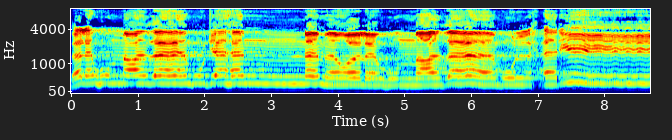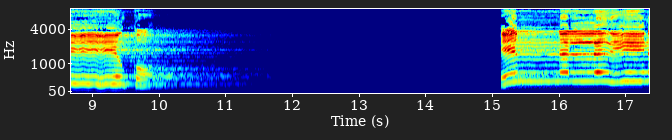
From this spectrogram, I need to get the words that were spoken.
فلهم عذاب جهنم ولهم عذاب الحريق ان الذين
